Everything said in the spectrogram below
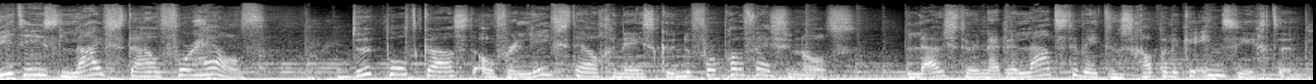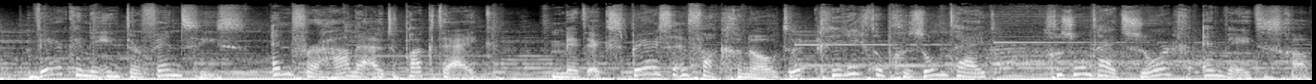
Dit is Lifestyle for Health. De podcast over leefstijlgeneeskunde voor professionals. Luister naar de laatste wetenschappelijke inzichten, werkende interventies en verhalen uit de praktijk. Met experts en vakgenoten gericht op gezondheid, gezondheidszorg en wetenschap.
